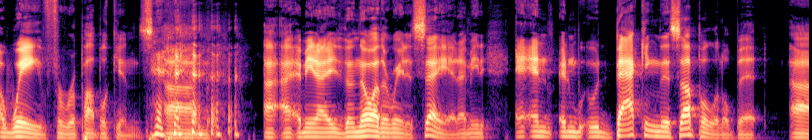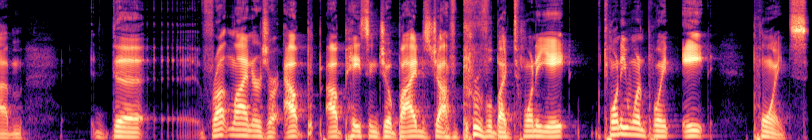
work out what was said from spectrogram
a wave for Republicans. Um, I, I mean, I there's no other way to say it. I mean, and and and backing this up a little bit, um, the frontliners are out outpacing Joe Biden's job approval by 28, 21.8 points.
